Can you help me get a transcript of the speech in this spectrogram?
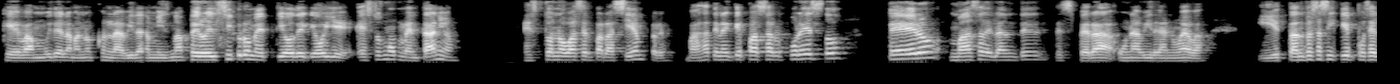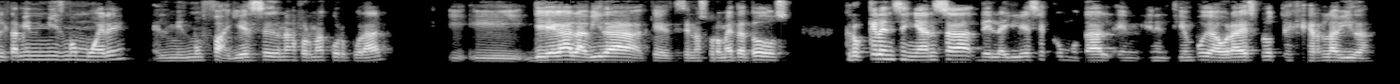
que va muy de la mano con la vida misma, pero él sí prometió de que, oye, esto es momentáneo, esto no va a ser para siempre, vas a tener que pasar por esto, pero más adelante te espera una vida nueva. Y tanto es así que pues él también mismo muere, él mismo fallece de una forma corporal y, llega a la vida que se nos promete a todos. Creo que la enseñanza de la iglesia como tal en, el tiempo de ahora es proteger la vida,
